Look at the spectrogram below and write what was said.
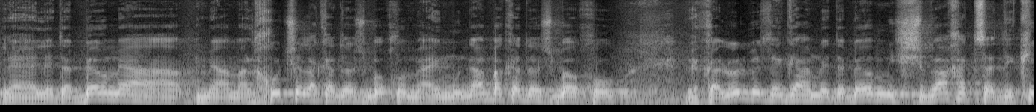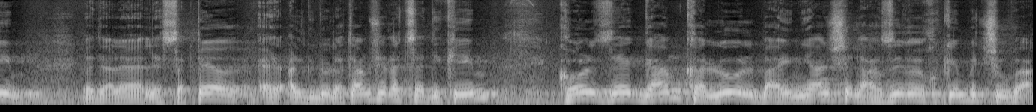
לדבר מה, מהמלכות של הקדוש ברוך הוא, מהאמונה בקדוש ברוך הוא, וכלול בזה גם לדבר משבח הצדיקים, לספר על גדולתם של הצדיקים, כל זה גם כלול בעניין של להחזיר רחוקים בתשובה.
